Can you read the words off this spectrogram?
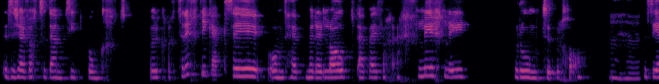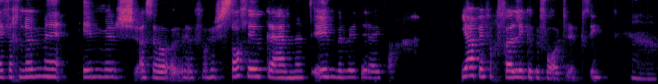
es ist einfach zu diesem Zeitpunkt wirklich das Richtige gewesen und hat mir erlaubt, eben einfach ein bisschen Raum zu bekommen. Mhm. Dass ich einfach nicht mehr immer, also so viel gerannt, immer wieder einfach, ja, ich bin einfach völlig überfordert gewesen. Mhm.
